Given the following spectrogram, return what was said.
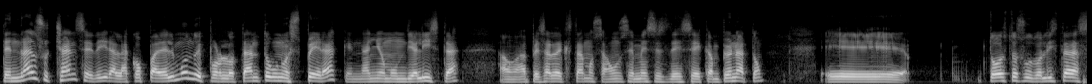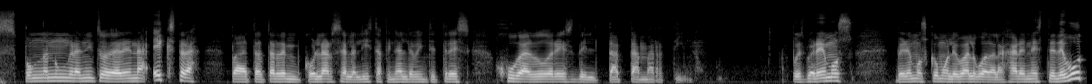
tendrán su chance de ir a la Copa del Mundo y por lo tanto uno espera que en año mundialista, a pesar de que estamos a 11 meses de ese campeonato, eh, todos estos futbolistas pongan un granito de arena extra para tratar de colarse a la lista final de 23 jugadores del Tata Martino. Pues veremos, veremos cómo le va al Guadalajara en este debut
